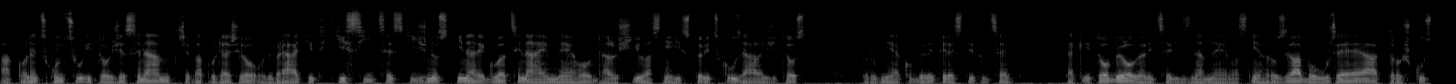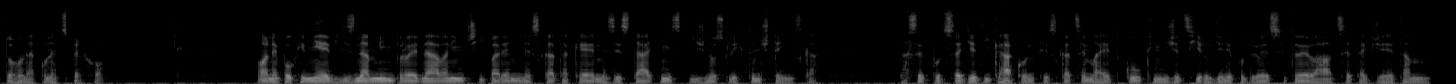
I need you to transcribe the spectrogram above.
A konec konců i to, že se nám třeba podařilo odvrátit tisíce stížností na regulaci nájemného, další vlastně historickou záležitost, podobně jako byly ty restituce, tak i to bylo velice významné. Vlastně hrozila bouře a trošku z toho nakonec sprchlo. A nepochybně je významným projednávaným případem dneska také mezistátní stížnost Lichtensteinska. Ta se v podstatě týká konfiskace majetku knížecí rodiny po druhé světové válce, takže je tam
